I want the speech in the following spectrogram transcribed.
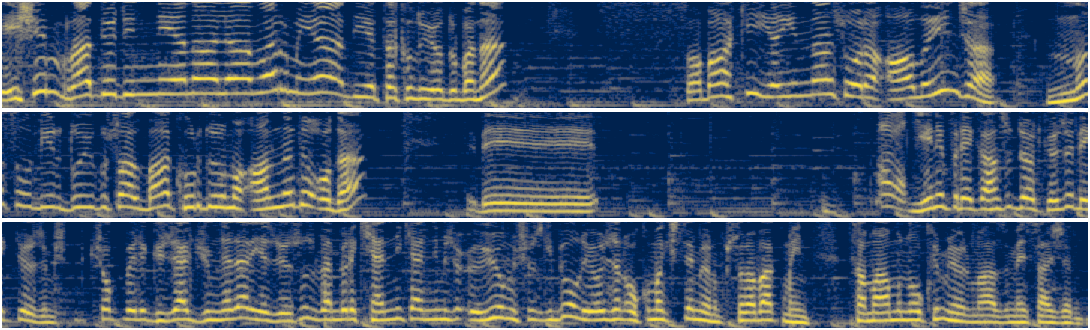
eşim radyo dinleyen hala var mı ya diye takılıyordu bana. Sabahki yayından sonra ağlayınca nasıl bir duygusal bağ kurduğumu anladı o da. Ee, Evet. Yeni frekansı dört gözle bekliyoruz demiş. Çok böyle güzel cümleler yazıyorsunuz. Ben böyle kendi kendimizi övüyormuşuz gibi oluyor. O yüzden okumak istemiyorum. Kusura bakmayın. Tamamını okumuyorum bazı mesajların.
